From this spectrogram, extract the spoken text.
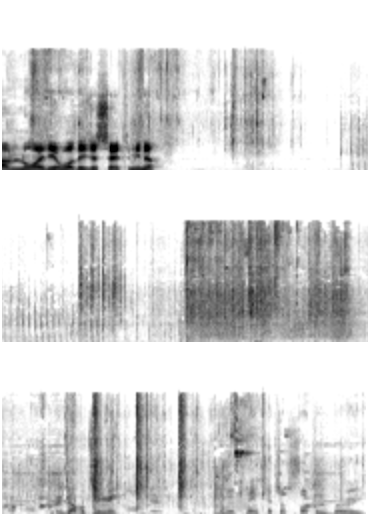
I have no idea what they just said to me now. They double team me. Nigga can't catch a fucking break.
